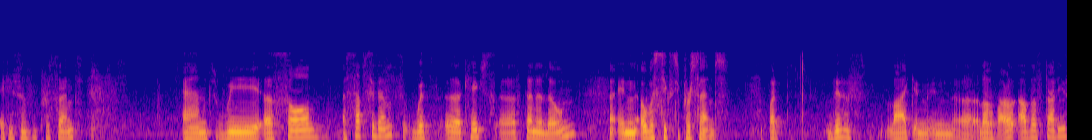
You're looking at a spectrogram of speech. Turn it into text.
87 percent, and we uh, saw a subsidence with uh, cage uh, standalone uh, in over 60 percent. But this is like in, in uh, a lot of other studies.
